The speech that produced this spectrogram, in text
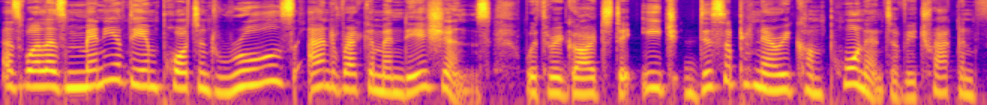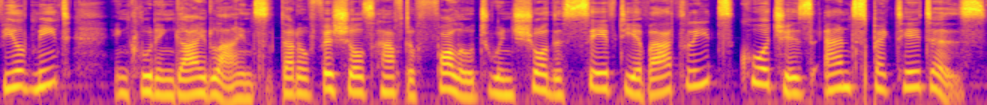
as well as many of the important rules and recommendations with regards to each disciplinary component of a track and field meet, including guidelines that officials have to follow to ensure the safety of athletes, coaches, and spectators.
